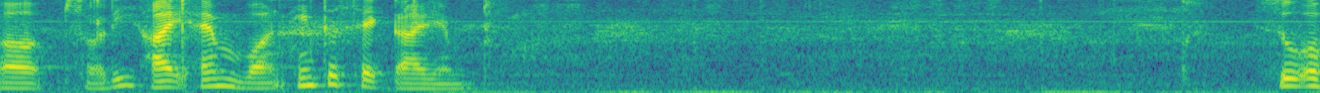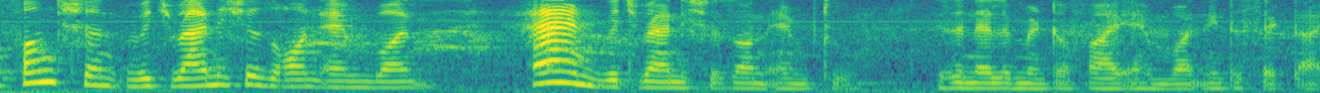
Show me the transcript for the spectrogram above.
uh, sorry, i m1 intersect i m2 So a function which vanishes on m1 and which vanishes on m2 is an element of i m1 intersect i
